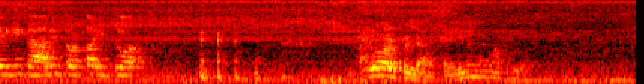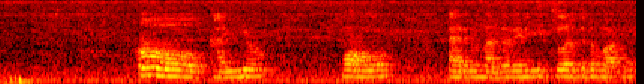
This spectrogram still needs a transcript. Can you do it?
എനിക്ക് കാലി തൊട്ടാ ഇട്ടുക അത് കുഴപ്പമില്ല. കയ്യിലുണ്ടെങ്കിൽ മാത്രമല്ല ഓ കയ്യോ? പുറവും. ആയിരുന്നു നല്ലത്. എനിക്ക് ഇക്കളെടുത്തിട്ടും പാടില്ല.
